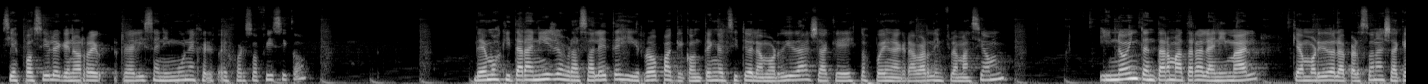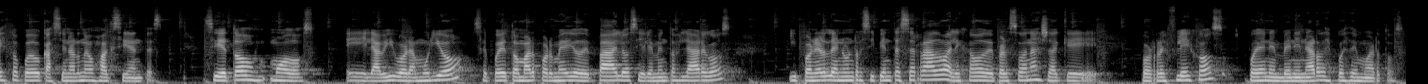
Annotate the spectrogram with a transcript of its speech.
Si es posible que no realice ningún esfuerzo físico. Debemos quitar anillos, brazaletes y ropa que contenga el sitio de la mordida, ya que estos pueden agravar la inflamación. Y no intentar matar al animal que ha mordido a la persona, ya que esto puede ocasionar nuevos accidentes. Si de todos modos eh, la víbora murió, se puede tomar por medio de palos y elementos largos y ponerla en un recipiente cerrado, alejado de personas, ya que por reflejos pueden envenenar después de muertos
